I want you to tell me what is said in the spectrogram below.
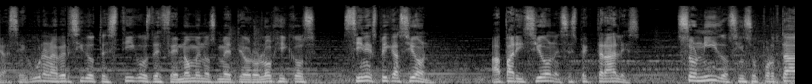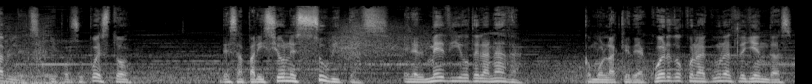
que aseguran haber sido testigos de fenómenos meteorológicos sin explicación, apariciones espectrales, sonidos insoportables y, por supuesto, desapariciones súbitas en el medio de la nada, como la que, de acuerdo con algunas leyendas,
